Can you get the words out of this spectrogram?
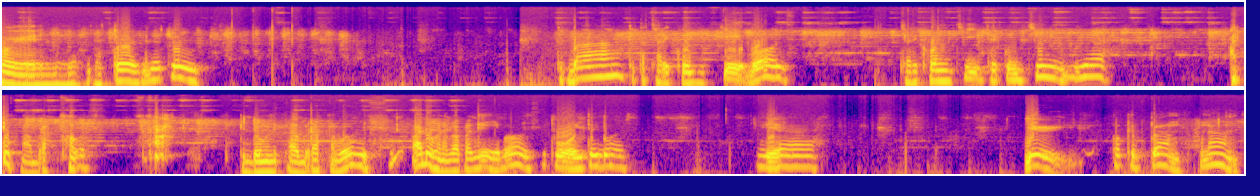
oh iya, iya, iya. Terbang kita cari kunci boy. Cari kunci cari kunci iya. Aduh nabrak bos gedung ditabrak bos aduh nabrak lagi bos itu oh, itu bos iya. Yeay. Oke bang. Menang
